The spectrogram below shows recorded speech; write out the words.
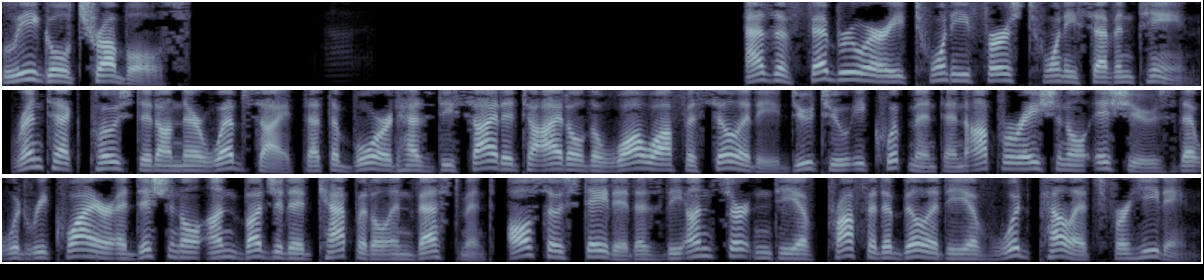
Legal troubles. As of February 21, 2017, Rentech posted on their website that the board has decided to idle the Wawa facility due to equipment and operational issues that would require additional unbudgeted capital investment, also stated as the uncertainty of profitability of wood pellets for heating.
